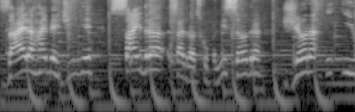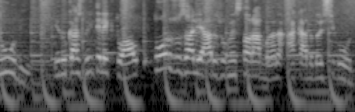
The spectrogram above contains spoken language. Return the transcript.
Zaira, Heimerdinger, Saidra, Saidra, desculpa, Lissandra, Jana e Yumi. E no caso do intelectual, todos os aliados vão restaurar mana a cada 2 segundos.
